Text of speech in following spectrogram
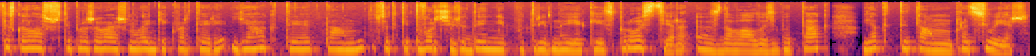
Ти сказала, що ти проживаєш в маленькій квартирі. Як ти там все-таки творчій людині потрібний якийсь простір, е, здавалось би, так? Як ти там працюєш?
